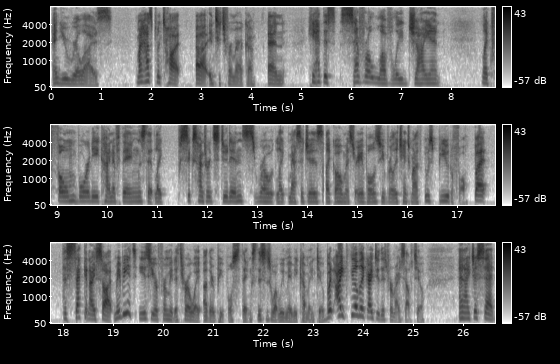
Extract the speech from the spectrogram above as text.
and you realize my husband taught uh, in Teach for America, and he had this several lovely giant, like foam boardy kind of things that like 600 students wrote like messages like, "Oh, Mr. Ables, you've really changed my life." It was beautiful, but the second I saw it, maybe it's easier for me to throw away other people's things. This is what we may be coming to, but I feel like I do this for myself too. And I just said,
